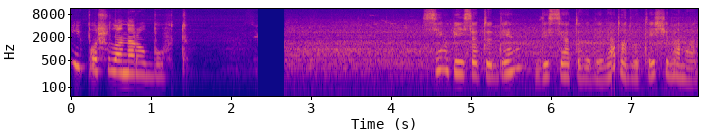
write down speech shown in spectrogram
і пішла на роботу. 7.51 10.09.2012.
